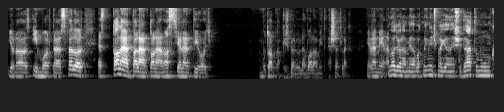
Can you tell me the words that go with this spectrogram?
jön az Immortals felől, ez talán, talán, talán azt jelenti, hogy mutatnak is belőle valamit esetleg. Én remélem. Nagyon remélem, ott még nincs megjelenési dátumunk.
